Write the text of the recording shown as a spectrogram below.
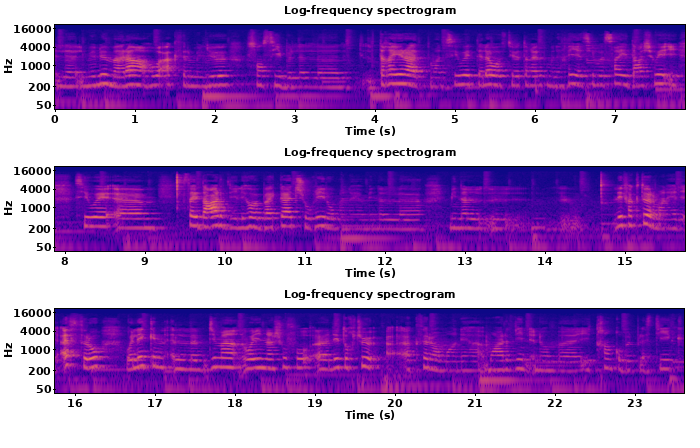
ال milieu marin هو أكثر milieu sensible للتغيرات. سواء التلوث سواء التغيرات المناخية سواء صيد عشوائي سواء صيد عرضي اللي هو bycatch وغيره معناها من ال من ال les facteurs معناها اللي اثروا ولكن ديما ولينا نشوفوا les tortues أكثرهم معناها معرضين إنهم يتخنقوا بالبلاستيك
